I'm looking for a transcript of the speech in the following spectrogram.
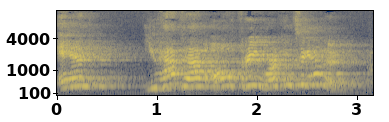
And you have to have all three working together.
